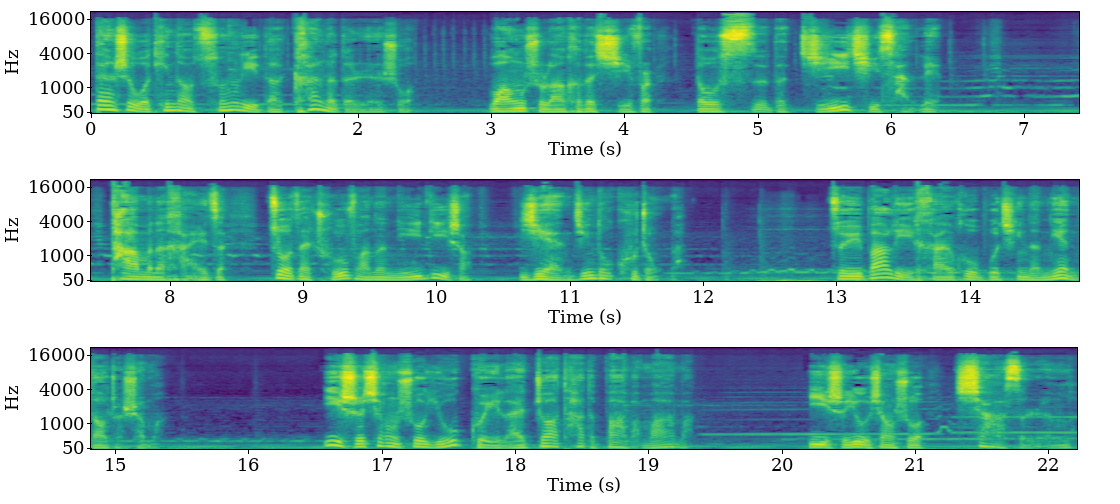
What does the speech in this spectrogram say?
但是我听到村里的看了的人说，王鼠狼和他媳妇儿都死得极其惨烈，他们的孩子坐在厨房的泥地上，眼睛都哭肿了，嘴巴里含糊不清的念叨着什么，一时像说有鬼来抓他的爸爸妈妈。一时又像说吓死人了，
